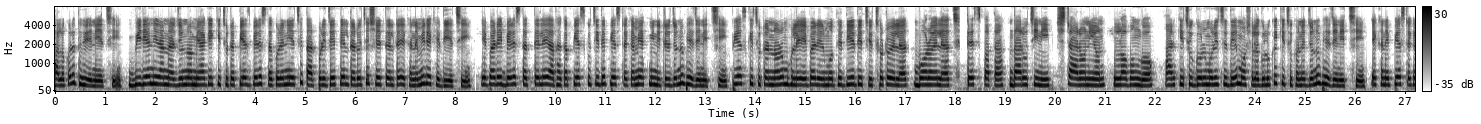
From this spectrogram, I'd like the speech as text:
ভালো করে ধুয়ে নিয়েছি। বিরিয়ানি রান্নার জন্য আমি আগে কিছুটা পেঁয়াজ বেরেস্তা করে নিয়েছি, তারপরে যে তেলটা রয়েছে সেই তেলটা এখানে আমি রেখে দিয়েছি। এবার এই বেরেস্তার তেলে আধা কাপ পেঁয়াজ কুচি দিয়ে পেঁয়াজটাকে আমি এক মিনিটের জন্য ভেজে নিচ্ছি। পেঁয়াজ কিছুটা নরম হলে এবার এর মধ্যে দিয়ে দিচ্ছি ছোট এলাচ, বড় এলাচ, তেজপাতা, দারুচিনি, স্টার অনিয়ন, লবঙ্গ আর কিছু গোলমরিচ দিয়ে মশলাগুলোকে কিছুক্ষণের জন্য ভেজে নিচ্ছি। এখানে পেঁয়াজটাকে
